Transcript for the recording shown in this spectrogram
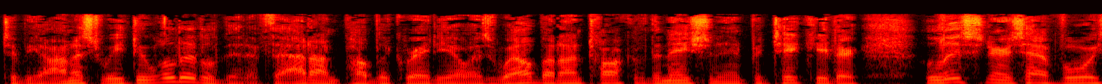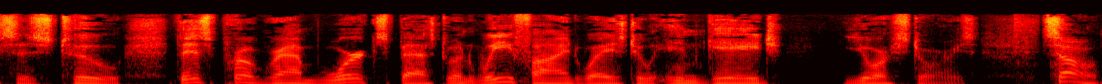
To be honest, we do a little bit of that on public radio as well, but on Talk of the Nation in particular, listeners have voices too. This program works best when we find ways to engage your stories. So,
